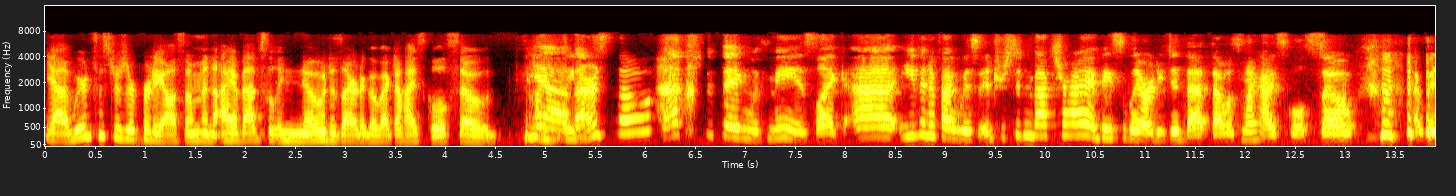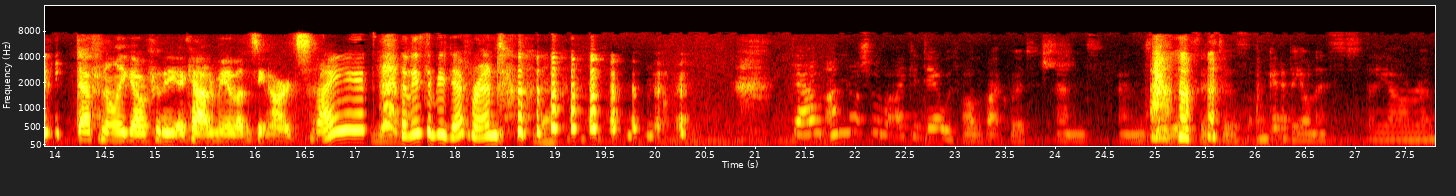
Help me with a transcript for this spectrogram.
yeah, Weird Sisters are pretty awesome, and I have absolutely no desire to go back to high school. So, Yeah, unseen that's- arts though. That's the thing with me is like, uh, even if I was interested in Baxter High, I basically already did that. That was my high school, so I would definitely go for the Academy of Unseen Arts. right? Yeah. At least it'd be different. Yeah, I'm, I'm not sure that I could deal with Father Blackwood and and the Weird Sisters. I'm going to be honest. They are um,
